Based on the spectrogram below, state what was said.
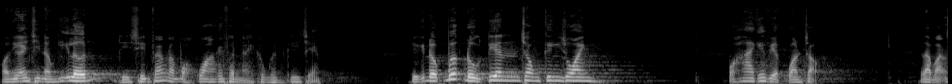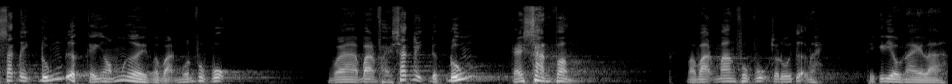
Còn những anh chị nào nghĩ lớn thì xin phép là bỏ qua cái phần này, không cần ghi chép. Thì cái đột, bước đầu tiên trong kinh doanh có hai cái việc quan trọng. Là bạn xác định đúng được cái nhóm người mà bạn muốn phục vụ, và bạn phải xác định được đúng cái sản phẩm mà bạn mang phục vụ cho đối tượng này. Thì cái điều này là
